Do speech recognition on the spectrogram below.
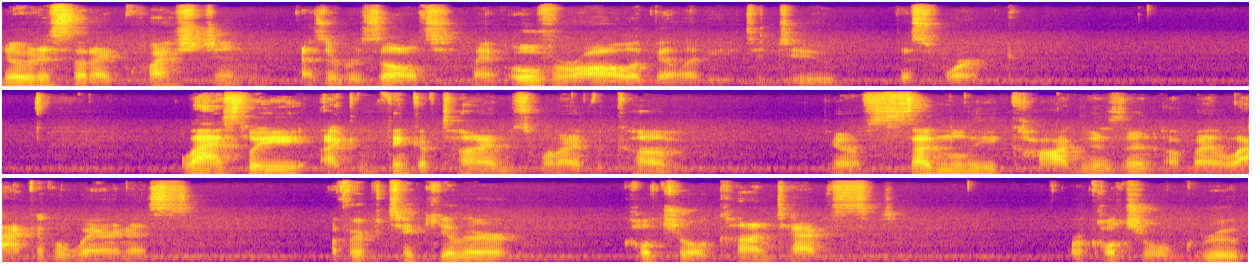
notice that I question, as a result, my overall ability to do this work. Lastly, I can think of times when I've become, you know, suddenly cognizant of my lack of awareness of a particular cultural context or cultural group,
